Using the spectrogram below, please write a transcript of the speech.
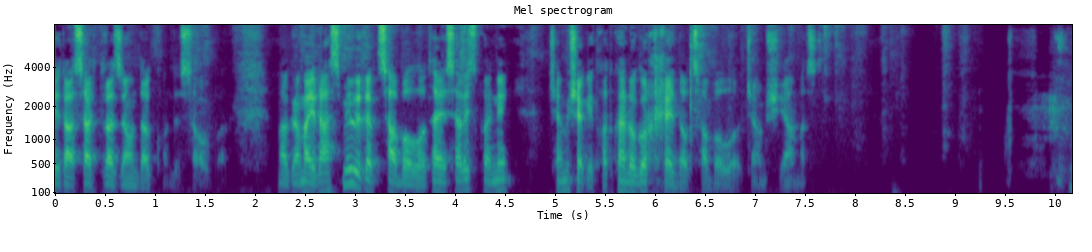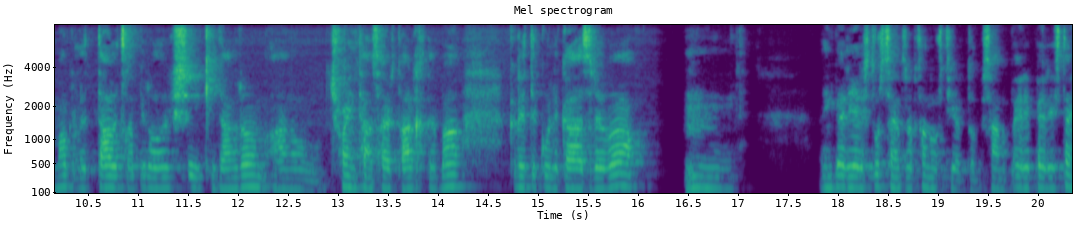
აი რა საერთოდ უნდა გქონდეს საუბარი. მაგრამ აი რას მივიღებთ საბოლოოდ? აი ეს არის თქვენი ჩემი შეკითხვა, თქვენ როგორ ხედავთ საბოლოო ჯამში ამას? მოკლედ დავიწყე პირველ რიგში იქიდან რომ ანუ ჩვენთან საერთოდ არ ხდება კრიტიკული გააზრება იმპერიალისტურ ცენტრებთან ურთიერთობის, ანუ პერიფერიის და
